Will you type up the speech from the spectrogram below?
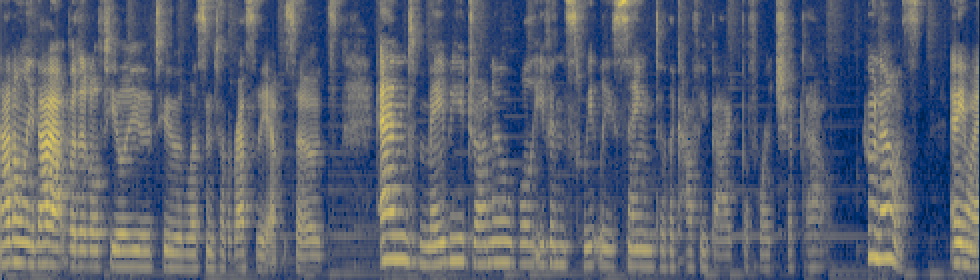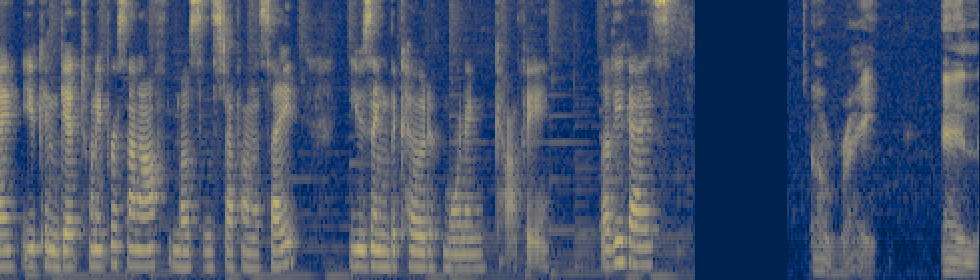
Not only that, but it'll fuel you to listen to the rest of the episodes. And maybe Drano will even sweetly sing to the coffee bag before it's shipped out. Who knows? Anyway, you can get 20% off most of the stuff on the site using the code Morning Coffee. Love you guys. All right. And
